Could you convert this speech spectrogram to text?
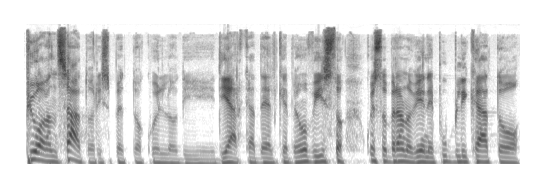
più avanzato rispetto a quello di, di Arcadel che abbiamo visto. Questo brano viene pubblicato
